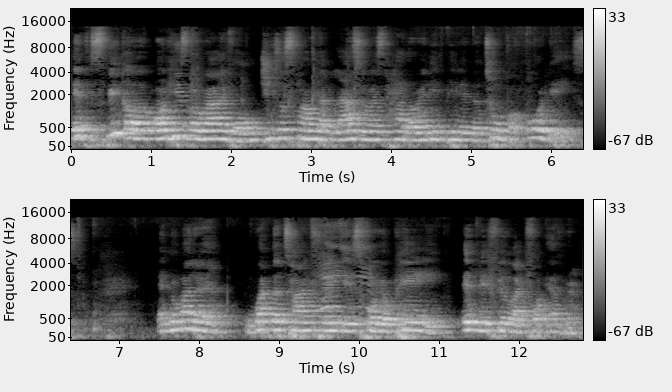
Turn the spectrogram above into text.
It speak of on his arrival, Jesus found that Lazarus had already been in the tomb for four days. And no matter what the time frame is for your pain, it may feel like forever.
